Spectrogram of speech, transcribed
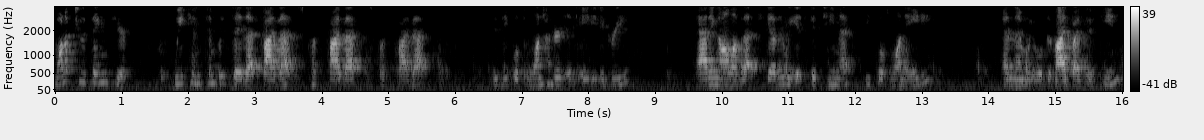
one of two things here we can simply say that 5x plus 5x plus 5x is equal to 180 degrees. Adding all of that together, we get 15x equals 180. And then we will divide by 15.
